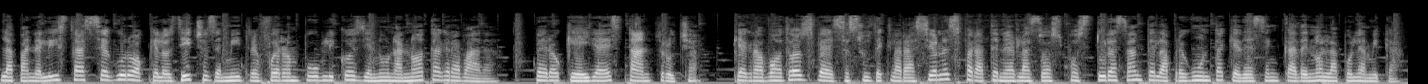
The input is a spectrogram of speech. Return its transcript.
La panelista aseguró que los dichos de Mitre fueron públicos y en una nota grabada, pero que ella es tan trucha, que grabó dos veces sus declaraciones para tener las dos posturas ante la pregunta que desencadenó la polémica.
